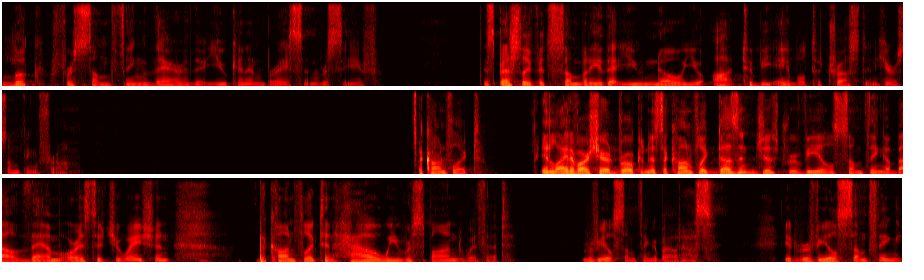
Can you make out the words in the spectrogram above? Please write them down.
Look for something there that you can embrace and receive, especially if it's somebody that you know you ought to be able to trust and hear something from. A conflict. In light of our shared brokenness, a conflict doesn't just reveal something about them or a situation. the conflict and how we respond with it reveals something about us. It reveals something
